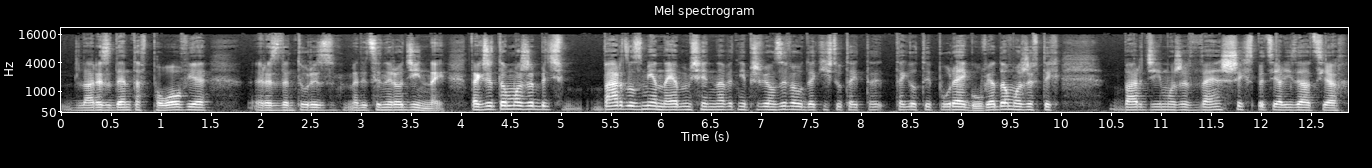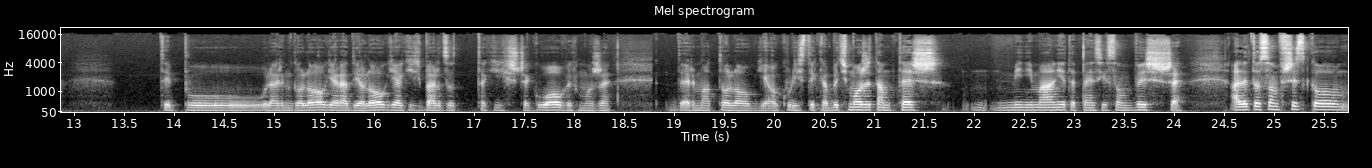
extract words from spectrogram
dla rezydenta w połowie rezydentury z medycyny rodzinnej. Także to może być bardzo zmienne. Ja bym się nawet nie przywiązywał do jakichś tutaj te, tego typu reguł. Wiadomo, że w tych bardziej może węższych specjalizacjach typu laryngologia, radiologia, jakichś bardzo takich szczegółowych, może dermatologia, okulistyka. Być może tam też minimalnie te pensje są wyższe, ale to są wszystko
